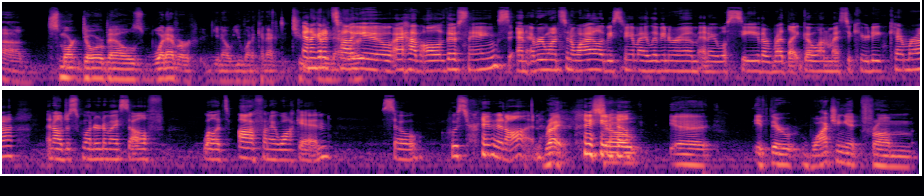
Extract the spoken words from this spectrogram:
Uh, smart doorbells, whatever you know you want to connect to. And I got to tell network. you, I have all of those things, and every once in a while, I'll be sitting in my living room and I will see the red light go on my security camera, and I'll just wonder to myself, well, it's off when I walk in, so who's turning it on? Right. So, uh, if they're watching it from,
